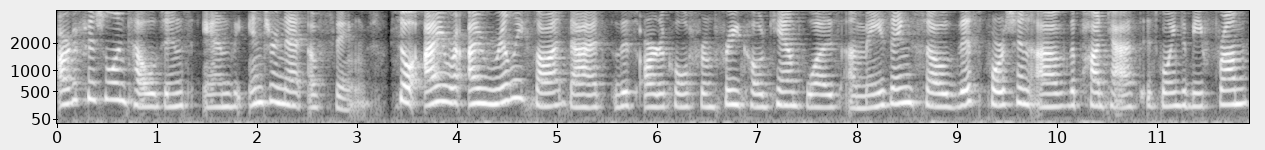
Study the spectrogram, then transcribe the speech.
artificial intelligence, and the Internet of Things. So, I, re- I really thought that this article from Free Code Camp was amazing. So, this portion of the podcast is going to be from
